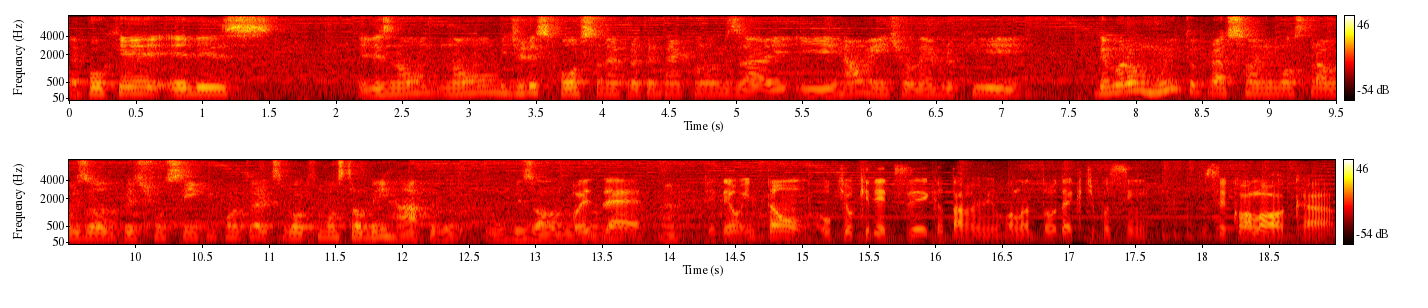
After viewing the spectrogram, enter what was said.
É porque eles eles não, não mediram esforço né, para tentar economizar. E, e, realmente eu lembro que demorou muito para a Sony mostrar o visual do PlayStation 5, enquanto o Xbox mostrou bem rápido o visual do Pois é, né? entendeu? Então, o que eu queria dizer, que eu tava me enrolando todo, é que tipo assim, você coloca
